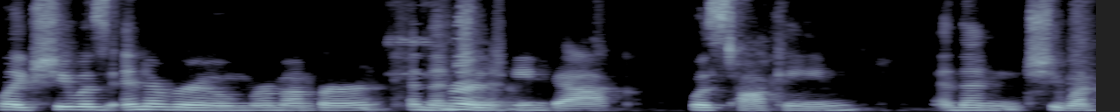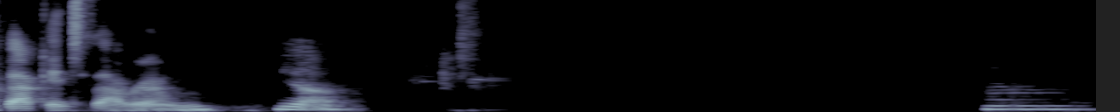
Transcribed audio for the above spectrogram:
Like she was in a room, remember? And then right. she came back, was talking, and then she went back into that room. Yeah. Mm.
